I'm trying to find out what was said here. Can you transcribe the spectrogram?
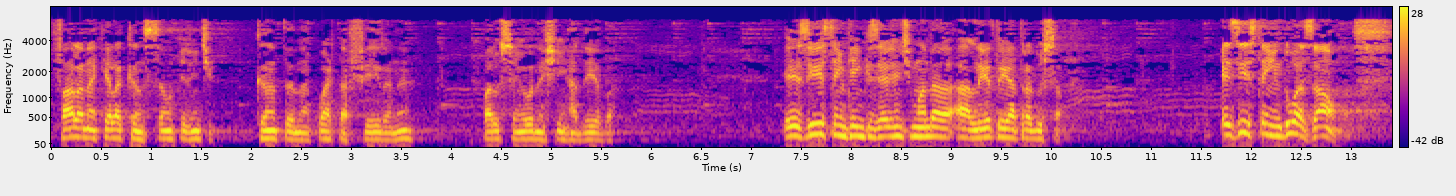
fala naquela canção que a gente canta na quarta-feira, né? Para o Senhor Neshinradeva. Existem, quem quiser, a gente manda a letra e a tradução. Existem duas almas.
